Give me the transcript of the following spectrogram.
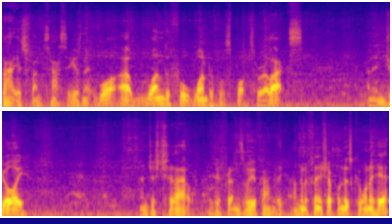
That is fantastic, isn't it? What a wonderful, wonderful spot to relax and enjoy and just chill out with your friends or your family. I'm going to finish up on this corner here.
